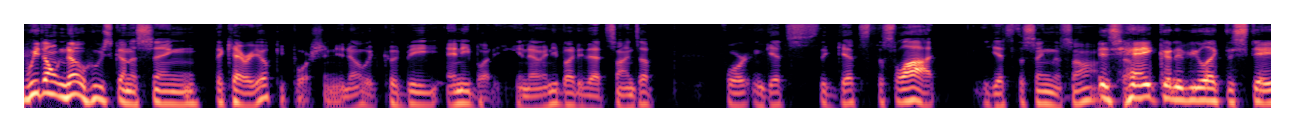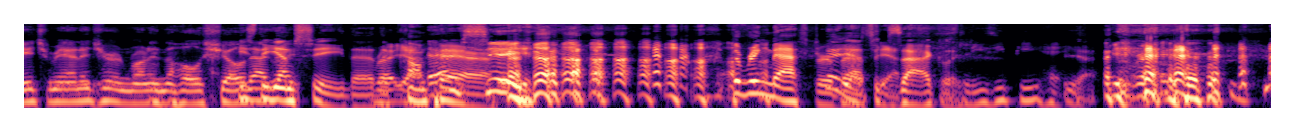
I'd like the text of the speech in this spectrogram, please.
we don't know who's going to sing the karaoke portion. You know, it could be anybody. You know, anybody that signs up for it and gets the gets the slot, he gets to sing the song. Is So- Hank going to be like the stage manager and running the whole show? He's that the night? MC, the, the yeah. compere. MC. the ringmaster. yes, perhaps, yeah. exactly. Sleazy P. Hank. Yeah.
